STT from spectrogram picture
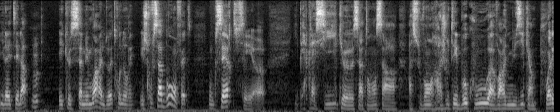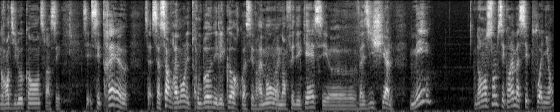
il a été là, Mm. et que sa mémoire, elle doit être honorée. Et je trouve ça beau en fait. Donc certes, c'est euh, hyper classique, euh, ça a tendance à, à souvent rajouter beaucoup, à avoir une musique un poil grandiloquente, enfin c'est très... euh, ça, ça sort vraiment les trombones et les corps, quoi. C'est vraiment, Ouais. on en fait des caisses et vas-y, chiale. Mais, dans l'ensemble, c'est quand même assez poignant.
